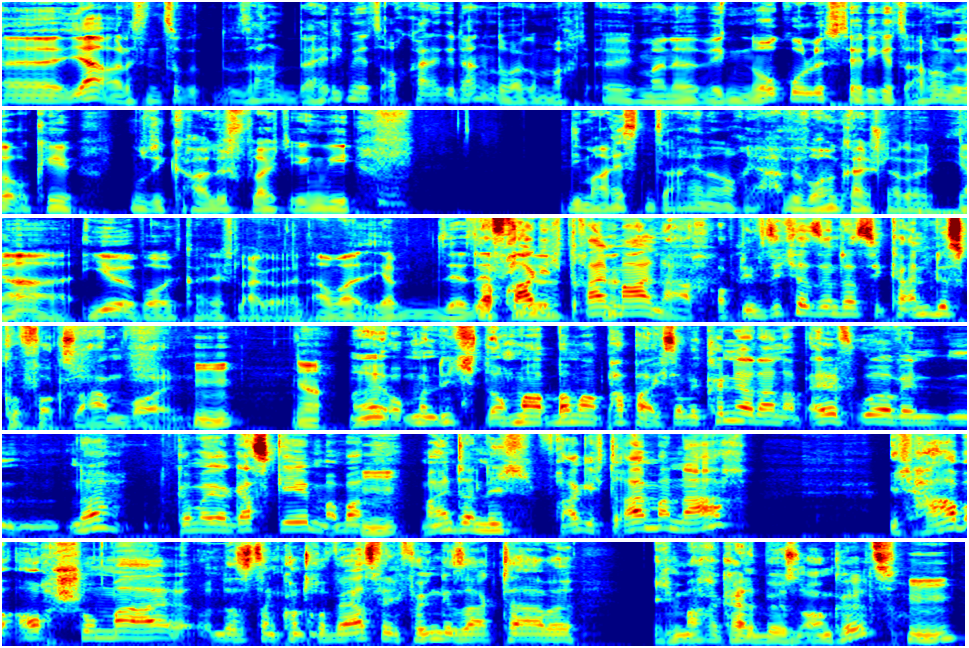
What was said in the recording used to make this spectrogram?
äh, ja, aber das sind so Sachen, da hätte ich mir jetzt auch keine Gedanken drüber gemacht. Äh, ich meine, wegen No-Go-Liste hätte ich jetzt einfach nur gesagt, okay, musikalisch vielleicht irgendwie. Die meisten sagen ja dann auch, ja, wir wollen keine Schlager hören. Ja, ihr wollt keine Schlager hören, aber ihr habt sehr, sehr Da frage ich dreimal nach, ob die sicher sind, dass sie keinen Disco-Fox haben wollen. Mhm. Ja, Ne, ob man nicht nochmal Mama, Papa. Ich sage, wir können ja dann ab 11 Uhr, wenn, ne, können wir ja Gas geben, aber Mhm. meint er nicht. Frage ich dreimal nach. Ich habe auch schon mal, und das ist dann kontrovers, wenn ich vorhin gesagt habe, ich mache keine bösen Onkels. Mhm.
